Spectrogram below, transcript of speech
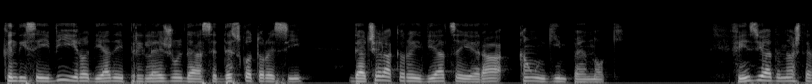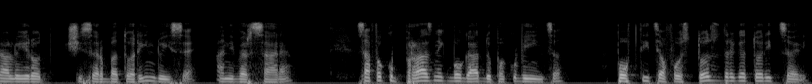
când îi se ivi Irodiadei prilejul de a se descotoresi de acela cărui viață era ca un ghimpe în ochi. Fiind ziua de naștere a lui Irod și sărbătorindu-i se aniversarea, s-a făcut praznic bogat după cuviință, poftiți au fost toți dregătorii țării.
